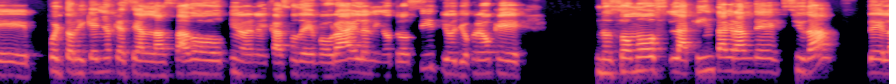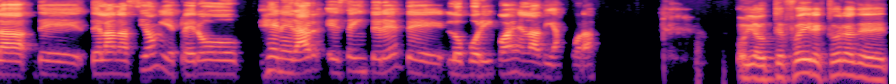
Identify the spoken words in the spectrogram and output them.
eh, puertorriqueños que se han lanzado, en el caso de Rhode Island y otros sitios. Yo creo que no somos la quinta grande ciudad de la, de, la nación y espero generar ese interés de los boricuas en la diáspora. Oiga, usted fue directora de,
